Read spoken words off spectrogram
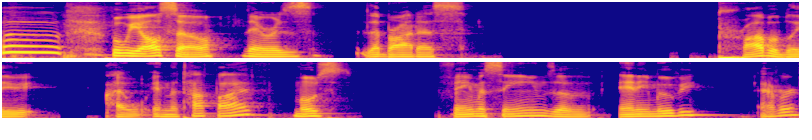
Uh, but we also there was that brought us probably I in the top five most famous scenes of any movie ever.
